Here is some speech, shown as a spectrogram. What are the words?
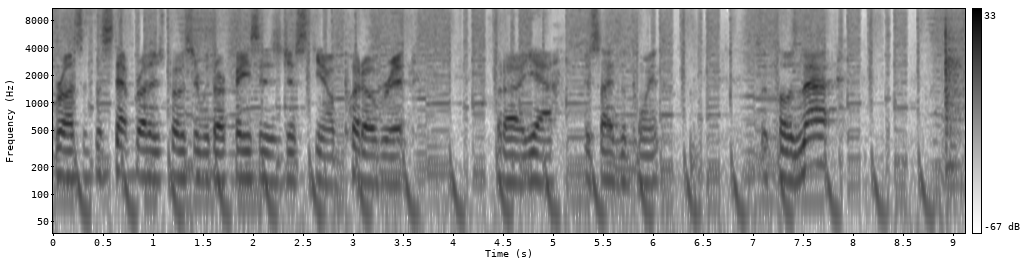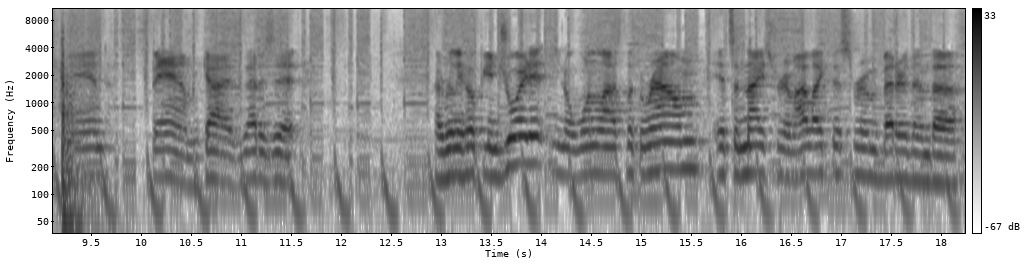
for us. It's the Step Brothers poster with our faces just, you know, put over it. But uh, yeah, besides the point. So close that. And bam, guys, that is it. I really hope you enjoyed it. You know, one last look around. It's a nice room. I like this room better than the,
